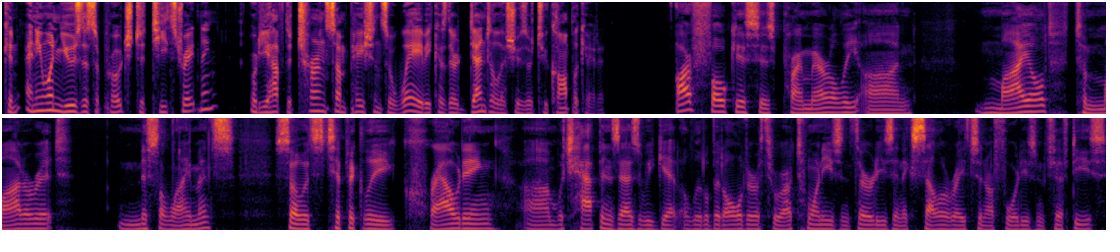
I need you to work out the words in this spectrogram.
Can anyone use this approach to teeth straightening? Or do you have to turn some patients away because their dental issues are too complicated? Our focus is primarily on mild to moderate misalignments. So it's typically crowding, um, which happens as we get a little bit older through our 20s and 30s and accelerates in our 40s and 50s.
